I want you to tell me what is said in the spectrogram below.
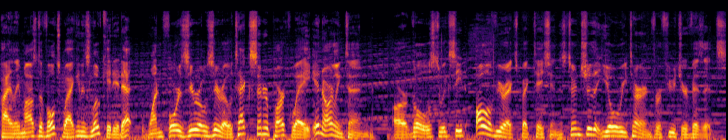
Hiley Mazda Volkswagen is located at 1400 Tech Center Parkway in Arlington. Our goal is to exceed all of your expectations to ensure that you'll return for future visits.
